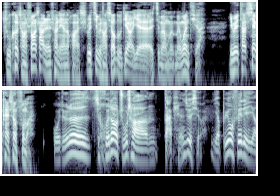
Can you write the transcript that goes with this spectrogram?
主客场双杀人串联的话，是不是基本上小组第二也基本没没问题啊？因为他先看胜负嘛。我觉得回到主场打平就行，也不用非得赢。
